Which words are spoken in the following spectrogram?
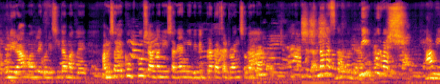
कोणी राम म्हणले कोणी सीता म्हणले. आम्ही सगळे खूप खुश आहोत आणि सगळ्यांनी विविध प्रकारच्या ड्रॉइंग्स वगैरे काढल्या नमस्कार. मी पूर्वा आम्ही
